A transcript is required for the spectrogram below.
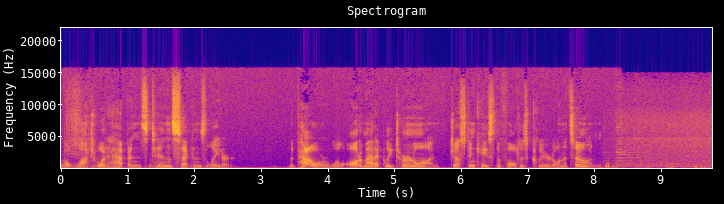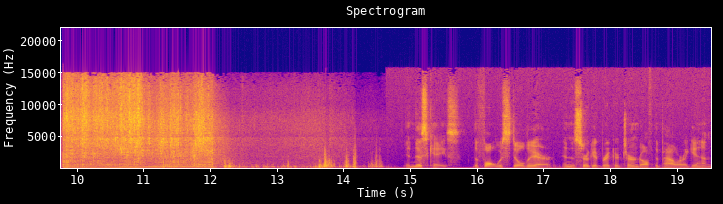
But watch what happens 10 seconds later. The power will automatically turn on just in case the fault is cleared on its own. In this case, the fault was still there and the circuit breaker turned off the power again.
